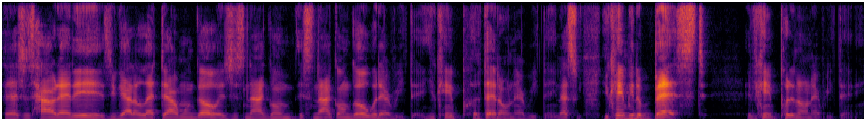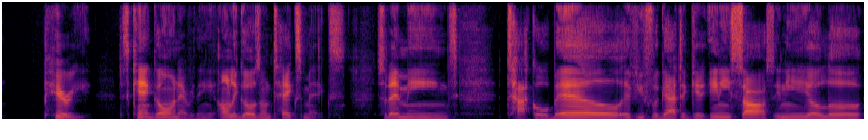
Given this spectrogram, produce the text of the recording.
That's just how that is. You got to let that one go. It's just not going to It's not going to go with everything. You can't put that on everything. That's you can't be the best if you can't put it on everything. Period. This can't go on everything. It only goes on Tex-Mex. So that means Taco Bell. If you forgot to get any sauce, any of your little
